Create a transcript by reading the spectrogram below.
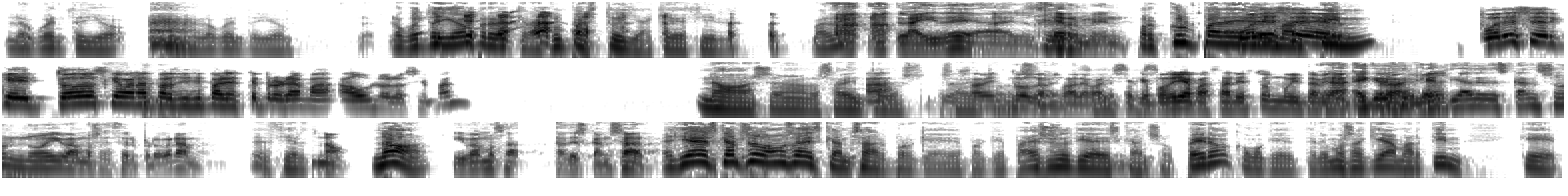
lo cuento yo, lo cuento yo. Lo cuento yo, pero que la culpa es tuya, quiero decir. ¿Vale? Ah, ah, la idea, el Sí. germen. Por culpa de Puede ser. Martín, ¿Puede ser que todos los que van a participar en este programa aún no lo sepan? No, eso no lo saben Ah, todos. lo saben todos. saben. Vale, Sí, vale. sí, porque sí. podría pasar. Esto es muy O también. sea, hay que decir que ¿eh? el día de descanso no íbamos a hacer programa, Es cierto. No. No, íbamos a, a descansar. el día de descanso vamos a descansar, porque, porque para eso es el día de descanso. Pero como que tenemos aquí a Martín, que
